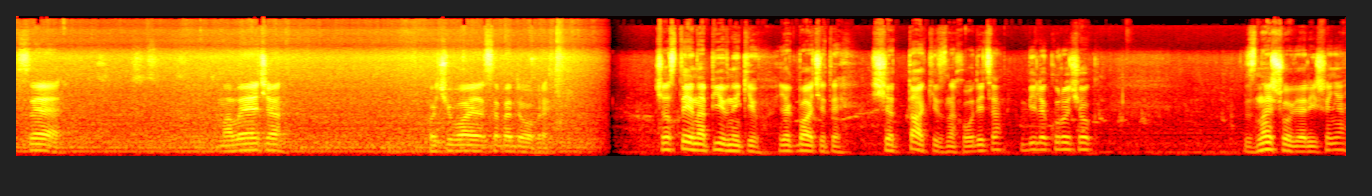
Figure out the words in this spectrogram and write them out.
Все. Малеча почуває себе добре. Частина півників, як бачите, ще так і знаходиться біля курочок. Знайшов я рішення.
